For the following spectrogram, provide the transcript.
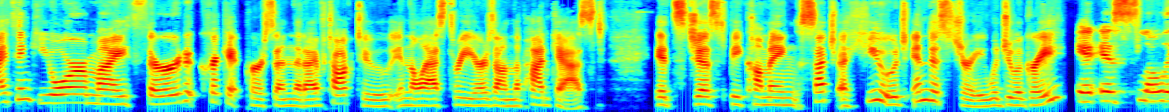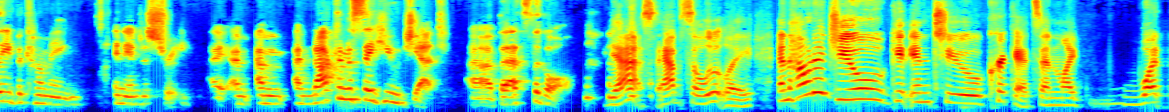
I think you're my third cricket person that I've talked to in the last three years on the podcast. It's just becoming such a huge industry. Would you agree? It is slowly becoming an industry. I, I'm, I'm, I'm not going to say huge yet uh, that's the goal. yes, absolutely. And how did you get into crickets and like what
